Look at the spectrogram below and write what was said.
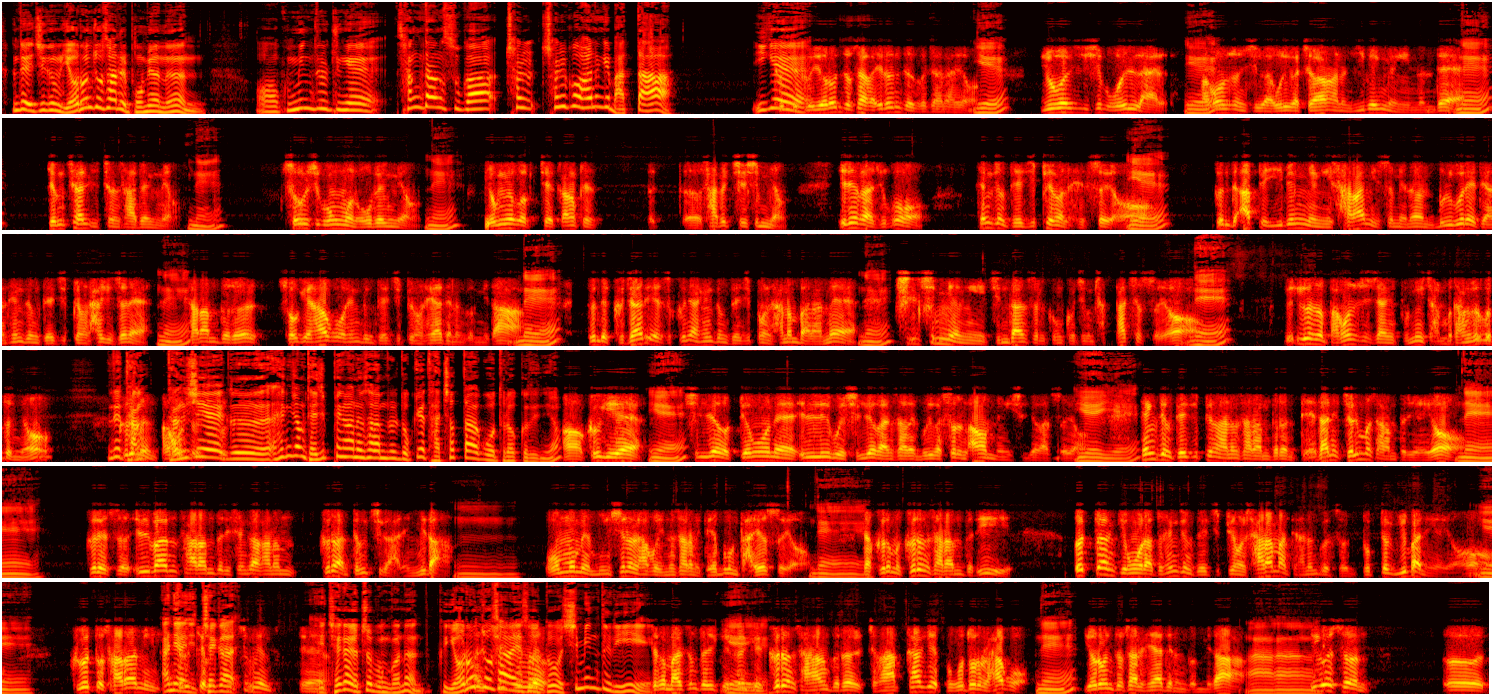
근데 지금 여론조사를 보면은 어, 국민들 중에 상당수가 철, 철거하는 게 맞다. 이게 그 여론조사가 이런 거잖아요. 예, 6월 25일 날 예, 박원순 씨가 우리가 저항하는 200명이 있는데 네, 경찰 2,400명, 네, 서울시 공무원 500명, 네, 용역업체 깡패 어, 470명 이래가지고 행정 대집행을 했어요. 예, 그런데 앞에 200명이 사람이 있으면은 물건에 대한 행정 대집행을 하기 전에 네, 사람들을 소개하고 행정 대집행을 해야 되는 겁니다. 네, 그런데 그 자리에서 그냥 행정 대집행을 하는 바람에 네, 70명이 진단서를 끊고 지금 다쳤어요. 네. 이것은 박원순 시장이 분명히 잘못한 거거든요. 근데 당, 당시에 박원순- 그 행정 대집행하는 사람들도 꽤 다쳤다고 들었거든요. 어, 거기에 예, 실려 병원에 119에 실려간 사람이 우리가 39명이 실려갔어요. 예, 예. 행정 대집행하는 사람들은 대단히 젊은 사람들이에요. 네, 그래서 일반 사람들이 생각하는 그러한 덩치가 아닙니다. 음, 온몸에 문신을 하고 있는 사람이 대부분 다였어요. 네, 자, 그러면 그런 사람들이 어떠한 경우라도 행정 대집행을 사람한테 하는 것은 법적 위반이에요. 예. 그것도 사람이 아니, 아니, 제가- 했으면 예. 제가 여쭤본 거는 그 여론조사에서도 시민들이 제가 말씀드릴게요. 예, 예. 그런 사항들을 정확하게 보도를 하고 네. 여론조사를 해야 되는 겁니다. 아. 이것은 어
